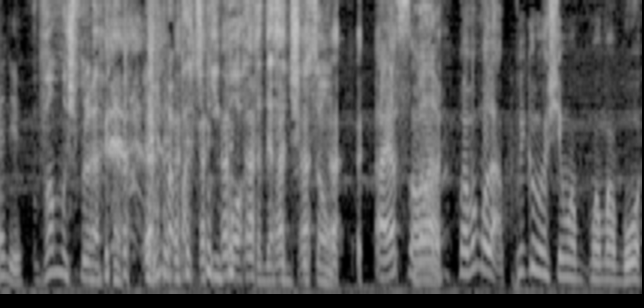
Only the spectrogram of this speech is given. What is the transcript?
Ellie. Vamos vamos pra parte que importa dessa discussão. a essa Vai hora. lá. Mas vamos lá, por que eu não achei uma, uma, uma boa?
